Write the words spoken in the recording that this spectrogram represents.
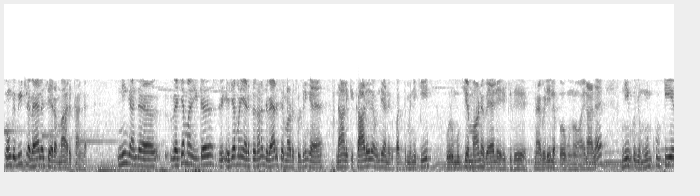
உங்க வீட்டில் வேலை செய்யறமா இருக்காங்க. நீங்க அந்த எஜமானிகிட்ட எஜமானியா இருக்கிறதுனால அந்த வேலை செய்யமாட சொல்றீங்க. நாளைக்கு காலையில வந்து எனக்கு பத்து மணிக்கு ஒரு முக்கியமான வேலை இருக்குது. நான் வெளியில போகணும். அதனால நீ கொஞ்சம் முன்கூட்டியே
